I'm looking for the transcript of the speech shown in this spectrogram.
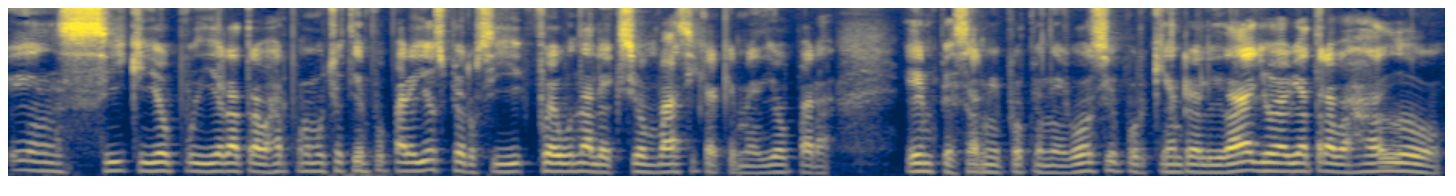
en sí que yo pudiera trabajar por mucho tiempo para ellos, pero sí fue una lección básica que me dio para empezar mi propio negocio, porque en realidad yo había trabajado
